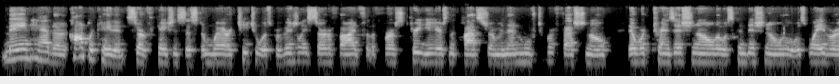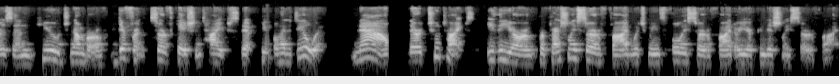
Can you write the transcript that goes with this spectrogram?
Maine had a complicated certification system where a teacher was provisionally certified for the first three years in the classroom and then moved to professional There were transitional, there was conditional, there was waivers, and huge number of different certification types that people had to deal with. Now, there are two types. Either you're professionally certified, which means fully certified, or you're conditionally certified.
